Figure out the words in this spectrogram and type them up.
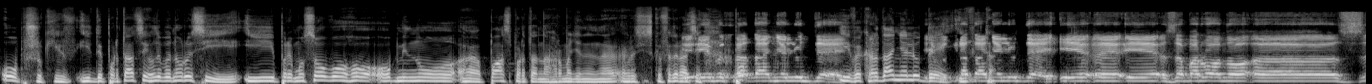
обшуків, і депортації глибину Росії, і примусового обміну е, паспорта на громадянина Російської Федерації, і викрадання людей. і викрадання людей. І викрадання людей, і, е, і заборону е, з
